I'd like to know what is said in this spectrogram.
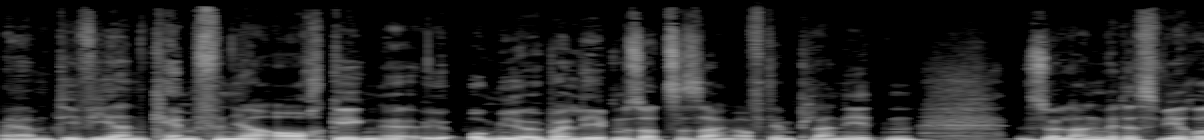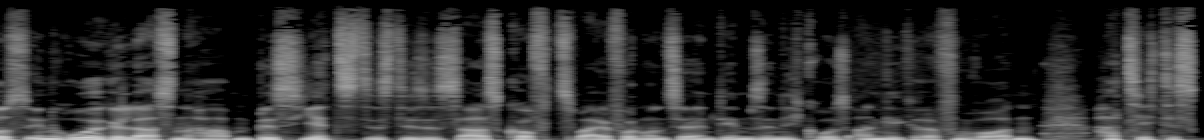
die Viren kämpfen ja auch gegen, äh, um ihr Überleben sozusagen auf dem Planeten. Solange wir das Virus in Ruhe gelassen haben, bis jetzt ist dieses SARS-CoV-2 von uns ja in dem Sinne nicht groß angegriffen worden, hat sich das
